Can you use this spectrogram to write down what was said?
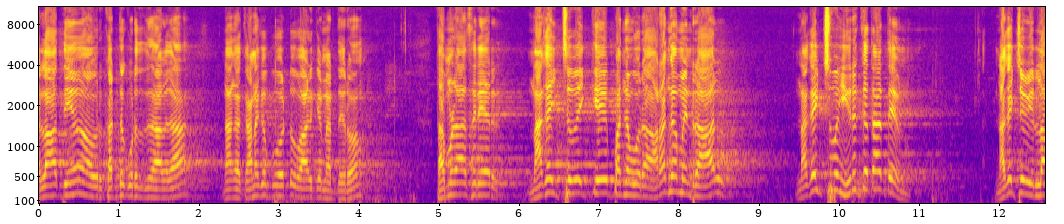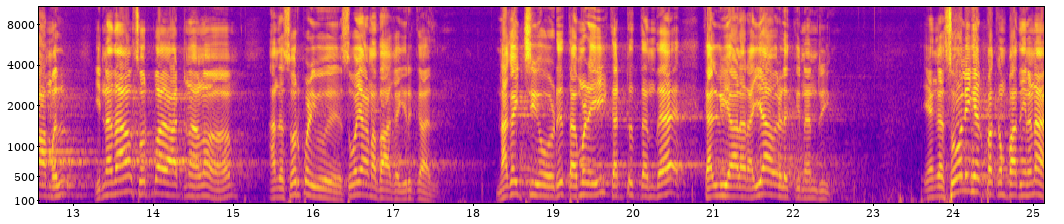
எல்லாத்தையும் அவர் கற்றுக் கொடுத்ததுனால தான் நாங்கள் கணக்கு போட்டு வாழ்க்கை நடத்துகிறோம். தமிழாசிரியர் நகைச்சுவைக்கு கொஞ்சம் ஒரு அரங்கம் என்றால் நகைச்சுவை இருக்கத்தான் தேவை நகைச்சுவை இல்லாமல் என்னதான் சொற்ப ஆற்றினாலும் அந்த சொற்பொழிவு சுவையானதாக இருக்காது. நகைச்சுவையோடு தமிழை கற்றுத்தந்த கல்வியாளர் ஐயா அவர்களுக்கு நன்றி. எங்கள் சோழிங்கர் பக்கம் பார்த்தீங்கன்னா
